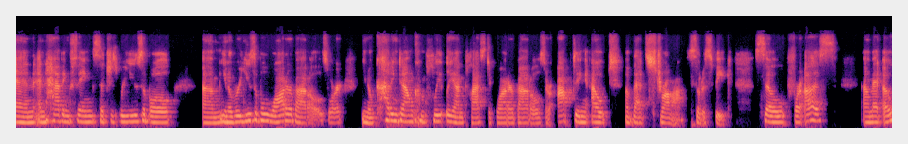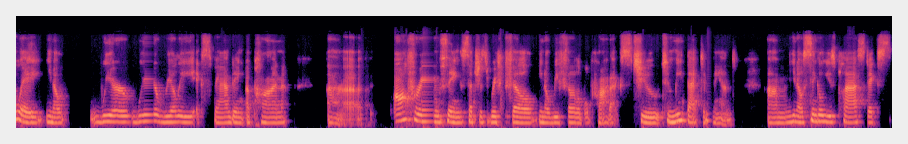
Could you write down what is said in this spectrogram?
and and having things such as reusable um, you know reusable water bottles or you know cutting down completely on plastic water bottles or opting out of that straw so to speak. So for us um, at Oway you know we're we're really expanding upon uh, offering things such as refill, you know, refillable products to to meet that demand. Um, you know, single-use plastics.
